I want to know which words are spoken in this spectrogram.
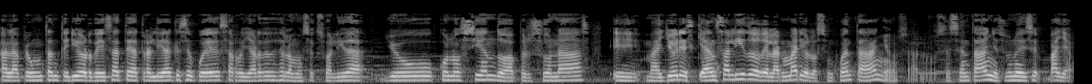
a la pregunta anterior de esa teatralidad que se puede desarrollar desde la homosexualidad, yo conociendo a personas eh, mayores que han salido del armario a los 50 años, a los 60 años, uno dice, vaya,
